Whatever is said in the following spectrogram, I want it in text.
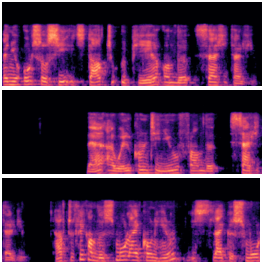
And you also see it start to appear on the sagittal view. Then I will continue from the sagittal view. I have to click on the small icon here. It's like a small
